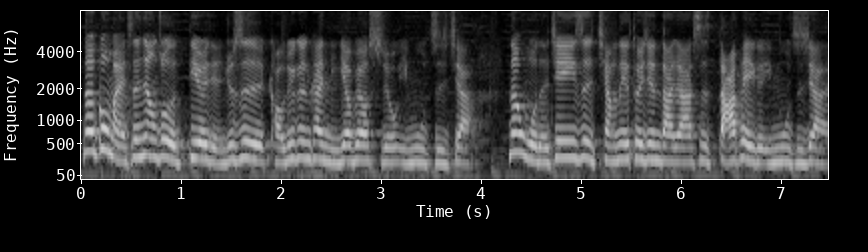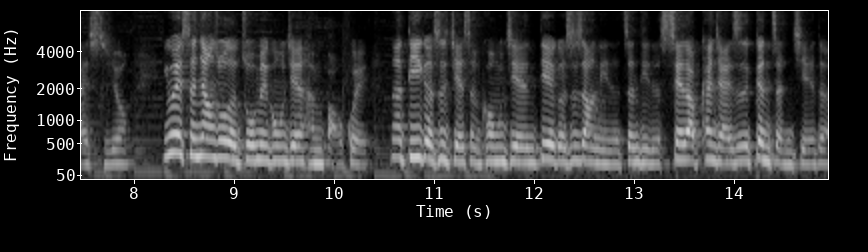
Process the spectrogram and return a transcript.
那购买升降桌的第二点就是考虑看看你要不要使用荧幕支架。那我的建议是，强烈推荐大家是搭配一个荧幕支架来使用，因为升降桌的桌面空间很宝贵。那第一个是节省空间，第二个是让你的整体的 set up 看起来是更整洁的。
